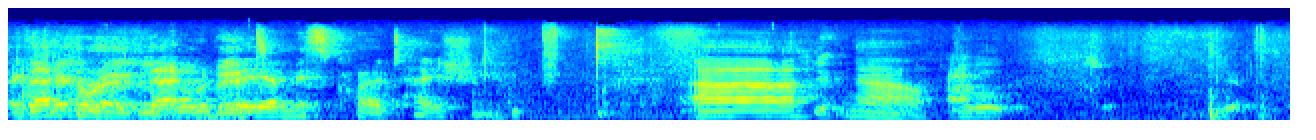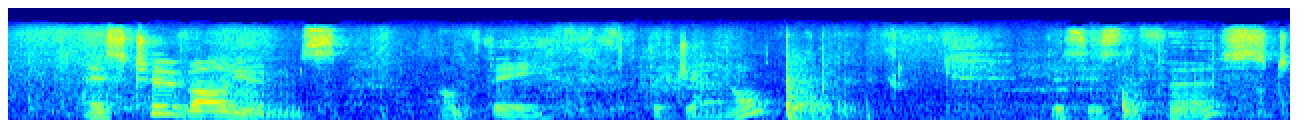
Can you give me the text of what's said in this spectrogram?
exaggerate a that little would bit. be a misquotation. Uh, Yeah. Now, I will. Yeah. There's two volumes of the, the journal. This is the first.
